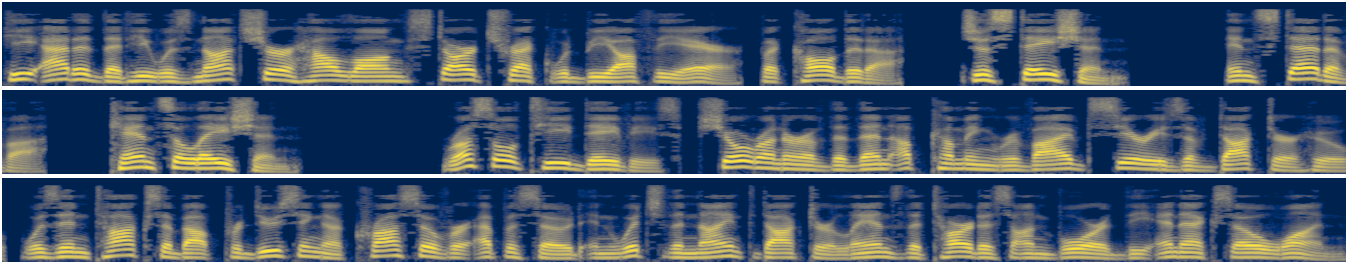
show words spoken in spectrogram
He added that he was not sure how long Star Trek would be off the air, but called it a gestation instead of a cancellation. Russell T. Davies, showrunner of the then upcoming revived series of Doctor Who, was in talks about producing a crossover episode in which the Ninth Doctor lands the TARDIS on board the NX-01,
